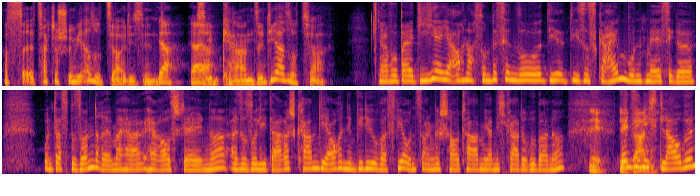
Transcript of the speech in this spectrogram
Das äh, zeigt doch schön, wie asozial die sind. Ja, ja, ja. Im Kern sind die asozial. Ja, wobei die hier ja auch noch so ein bisschen so die, dieses Geheimbundmäßige und das Besondere immer her, herausstellen. Ne? Also solidarisch kamen die auch in dem Video, was wir uns angeschaut haben, ja nicht gerade rüber. Ne? Nee, nee, Wenn sie nicht, nicht. glauben,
